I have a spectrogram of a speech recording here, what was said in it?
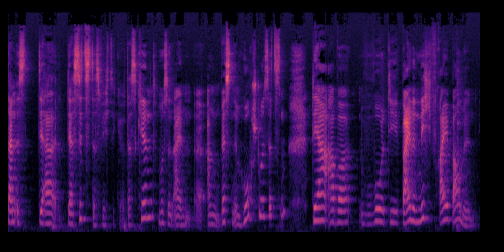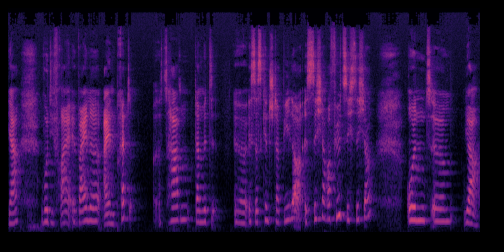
dann ist der, der Sitz das Wichtige. Das Kind muss in einen, äh, am besten im Hochstuhl sitzen, der aber, wo die Beine nicht frei baumeln, ja, wo die frei, Beine ein Brett äh, haben, damit äh, ist das Kind stabiler, ist sicherer, fühlt sich sicher und ähm, ja,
